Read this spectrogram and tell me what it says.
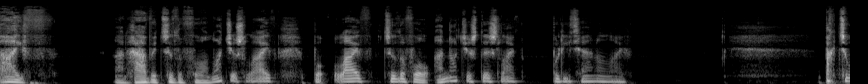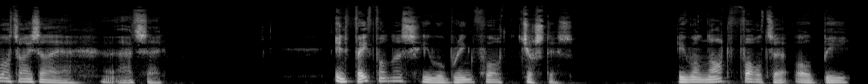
life and have it to the full. Not just life, but life to the full. And not just this life, but eternal life. Back to what Isaiah uh, had said. In faithfulness he will bring forth justice. He will not falter or be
